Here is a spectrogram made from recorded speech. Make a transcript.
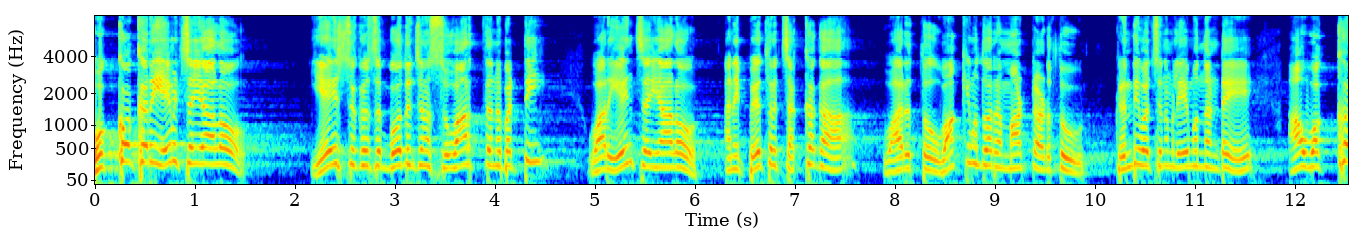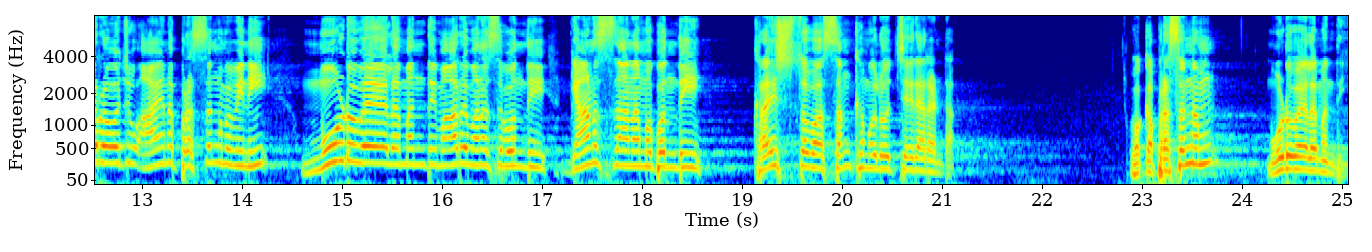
ఒక్కొక్కరు ఏమి చేయాలో యేసుకృష్ణ బోధించిన సువార్తను బట్టి వారు ఏం చేయాలో అని పేతురు చక్కగా వారితో వాక్యం ద్వారా మాట్లాడుతూ క్రింది వచనంలో ఏముందంటే ఆ ఒక్కరోజు ఆయన ప్రసంగం విని మూడు వేల మంది మారు మనసు పొంది జ్ఞానస్నానము పొంది క్రైస్తవ సంఘములో చేరారంట. ఒక ప్రసంగం మూడు వేల మంది.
